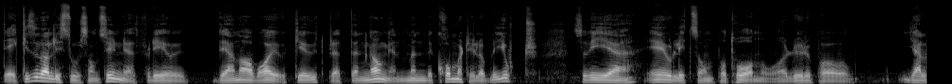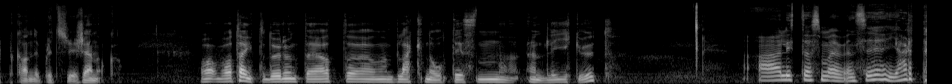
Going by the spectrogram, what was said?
Det er ikke så veldig stor sannsynlighet, fordi DNA var jo ikke utbredt den gangen, men det kommer til å bli gjort. Så vi er jo litt sånn på tå nå og lurer på hjelp, kan det plutselig skje noe? Hva, hva tenkte du rundt det at uh, black noticen endelig gikk ut? Er litt det som Øyvind sier, hjelp,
